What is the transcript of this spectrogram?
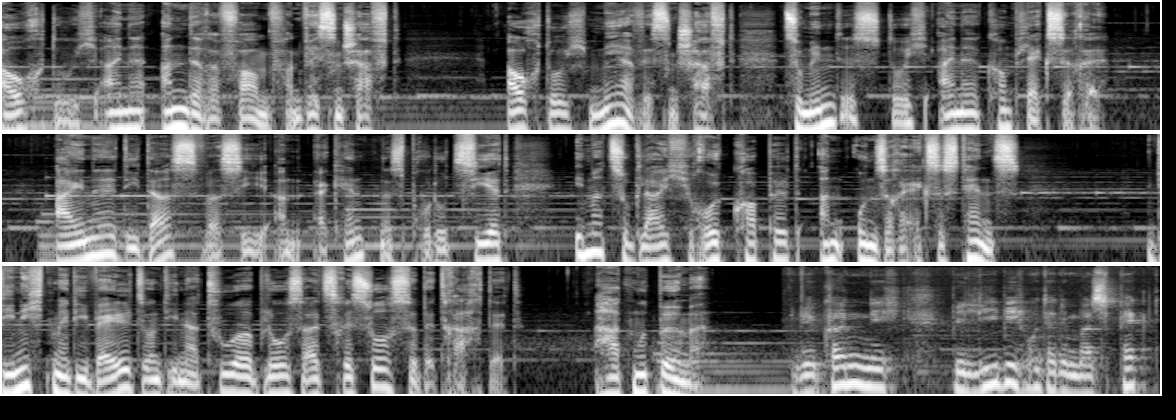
auch durch eine andere Form von Wissenschaft, auch durch mehr Wissenschaft, zumindest durch eine komplexere. Eine, die das, was sie an Erkenntnis produziert, immer zugleich rückkoppelt an unsere Existenz, die nicht mehr die Welt und die Natur bloß als Ressource betrachtet. Hartmut Böhme wir können nicht beliebig unter dem Aspekt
